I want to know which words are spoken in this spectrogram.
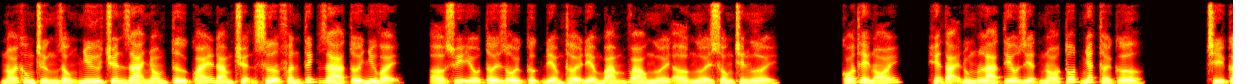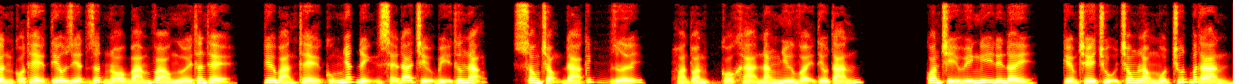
nói không chừng giống như chuyên gia nhóm từ quái đàm chuyện xưa phân tích ra tới như vậy, ở suy yếu tới rồi cực điểm thời điểm bám vào người ở người sống trên người. Có thể nói, hiện tại đúng là tiêu diệt nó tốt nhất thời cơ. Chỉ cần có thể tiêu diệt rất nó bám vào người thân thể, kia bản thể cũng nhất định sẽ đã chịu bị thương nặng, song trọng đả kích dưới, hoàn toàn có khả năng như vậy tiêu tán. Quan chỉ huy nghĩ đến đây, kiềm chế trụ trong lòng một chút bất an,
